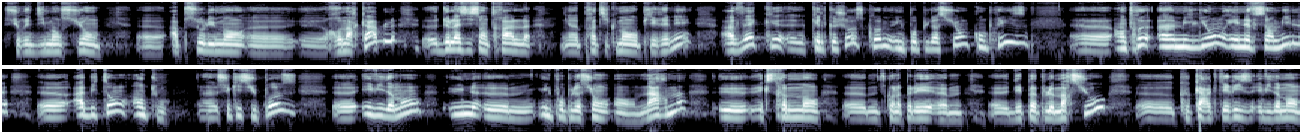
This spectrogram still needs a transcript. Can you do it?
sur une dimension absolument remarquable, de l'Asie centrale pratiquement aux Pyrénées, avec quelque chose comme une population comprise entre 1 million et 900 000 habitants en tout. Euh, ce qui suppose euh, évidemment une, euh, une, population en armes, extrêmement ce qu'on appelait des peuples martiaux, que caractérise évidemment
